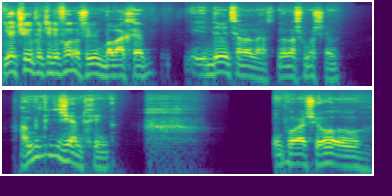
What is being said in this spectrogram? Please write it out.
Я чую по телефону, що він балакає і дивиться на нас, на нашу машину. А ми під'їжджаємо тихенько. Він поворачує голову.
